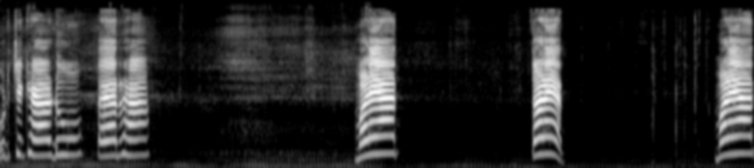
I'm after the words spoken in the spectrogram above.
पुढचे खेळाडू तयार राहा. मळ्यात तळ्यात. मळ्यात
